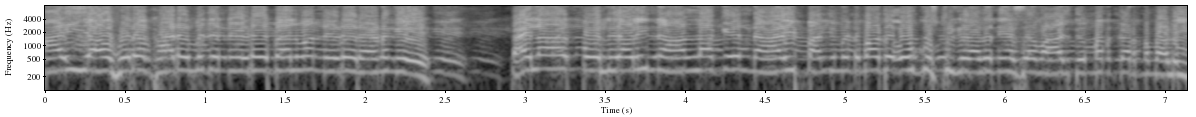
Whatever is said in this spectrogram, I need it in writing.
ਆਈ ਜਾਓ ਫਿਰ ਅਖਾੜੇ ਵਿੱਚ ਨੇੜੇ ਪਹਿਲਵਾਨ ਨੇੜੇ ਰਹਿਣਗੇ। ਪਹਿਲਾਂ ਪੋਲੇ ਵਾਲੀ ਨਾਲ ਲਾ ਕੇ ਨਾਲ ਹੀ 5 ਮਿੰਟ ਬਾਅਦ ਉਹ ਕੁਸ਼ਤੀ ਕਰਾ ਦੇਣੀ ਹੈ ਸਵਾਜ ਦੇ ਮਨ ਕਰਨ ਵਾਲੀ।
